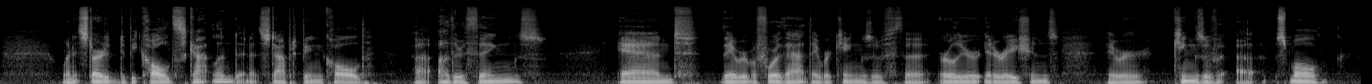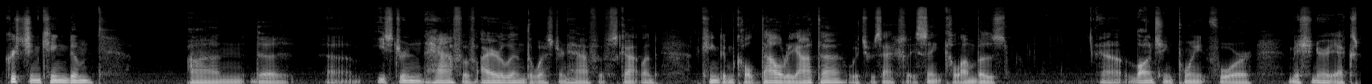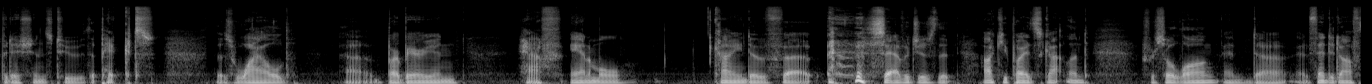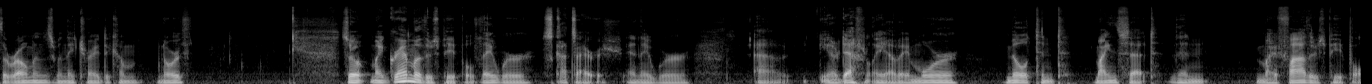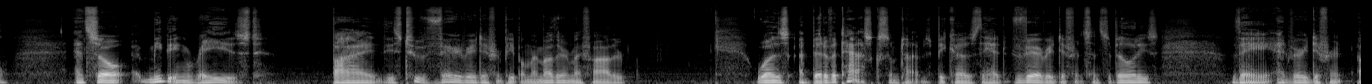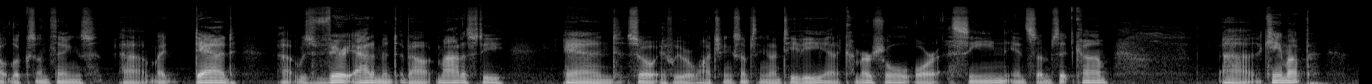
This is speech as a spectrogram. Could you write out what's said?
when it started to be called Scotland and it stopped being called uh, other things. And they were before that, they were kings of the earlier iterations. They were kings of a small Christian kingdom on the um, eastern half of Ireland, the western half of Scotland, a kingdom called Dalriata, which was actually St. Columba's uh, launching point for missionary expeditions to the Picts, those wild, uh, barbarian, half animal kind of uh, savages that occupied Scotland for so long and, uh, and fended off the Romans when they tried to come north. So my grandmother's people, they were Scots Irish, and they were, uh, you know, definitely of a more militant mindset than my father's people. And so me being raised by these two very, very different people, my mother and my father, was a bit of a task sometimes because they had very, very different sensibilities. They had very different outlooks on things. Uh, my dad uh, was very adamant about modesty. And so if we were watching something on TV and a commercial or a scene in some sitcom uh, came up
